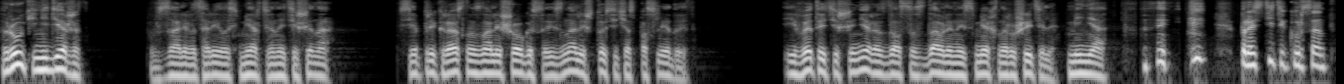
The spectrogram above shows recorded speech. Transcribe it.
руки не держат». В зале воцарилась мертвенная тишина. Все прекрасно знали Шогаса и знали, что сейчас последует. И в этой тишине раздался сдавленный смех нарушителя. Меня. «Простите, курсант.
